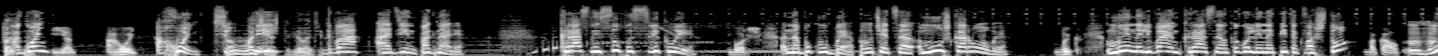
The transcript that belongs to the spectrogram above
Точно? огонь, Я... Огонь. огонь. Все, Ну, мочешьте, давайте. два, один, погнали. Красный суп из свеклы Борщ. на букву «Б». Получается, муж коровы. Бык. Мы наливаем красный алкогольный напиток во что? Бокал. Мгм.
